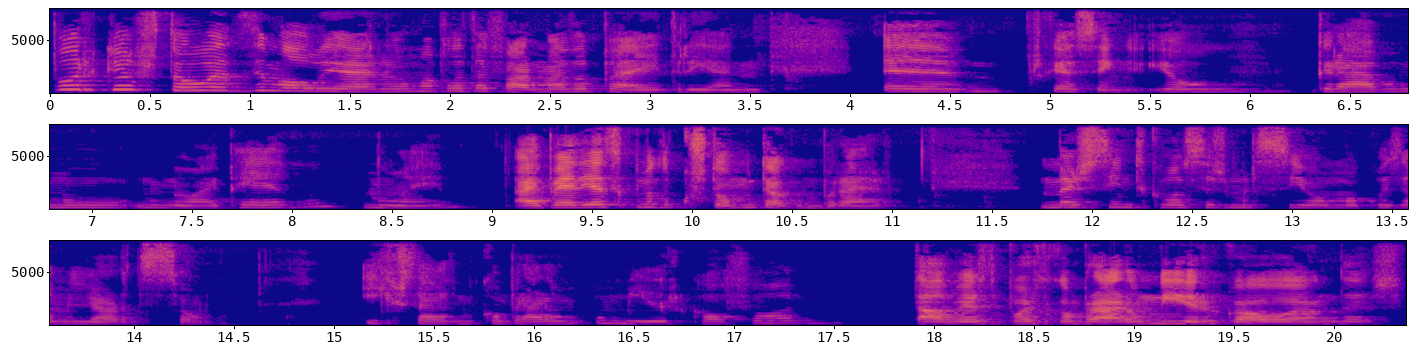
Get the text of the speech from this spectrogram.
porque eu estou a desenvolver uma plataforma do Patreon porque assim, eu gravo no, no meu iPad, não é? iPad é esse que me custou muito a comprar, mas sinto que vocês mereciam uma coisa melhor de som. E gostava de me comprar um, um microfone, talvez depois de comprar um micro-ondas.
